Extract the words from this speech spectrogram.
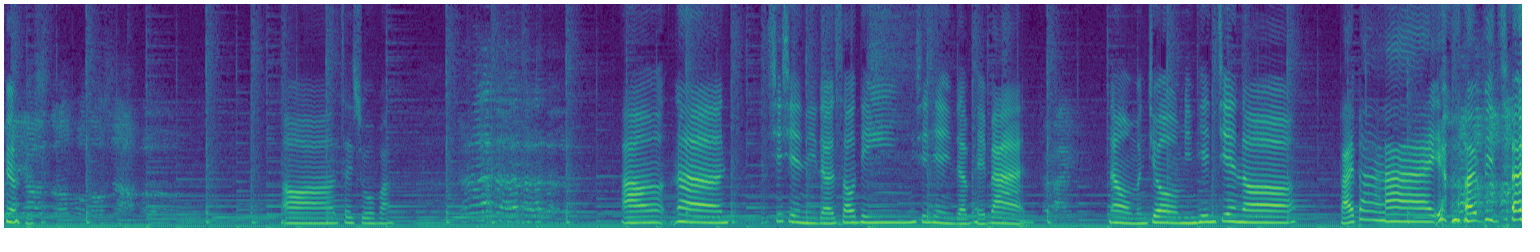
好啊，再说吧。好，那谢谢你的收听，谢谢你的陪伴。拜拜那我们就明天见喽，拜拜！还闭嘴，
